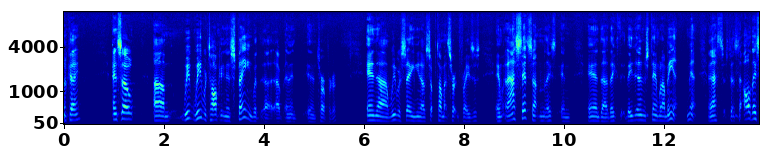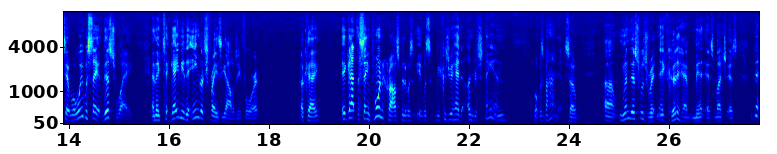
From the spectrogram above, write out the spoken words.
okay? And so um, we, we were talking in Spain with uh, an, an, interpreter, and uh, we were saying, you know, talking about certain phrases, and when I said something, they, and and uh, they, they didn't understand what I meant. meant. And I said, oh, they said, well, we would say it this way. And they gave me the English phraseology for it. Okay? It got the same point across, but it was, it was because you had to understand what was behind it. So uh, when this was written, it could have meant as much as the,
